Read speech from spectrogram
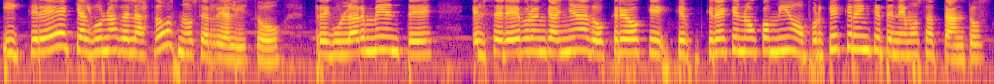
y cree que alguna de las dos no se realizó. Regularmente el cerebro engañado creo que, cree que no comió. ¿Por qué creen que tenemos a tantos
